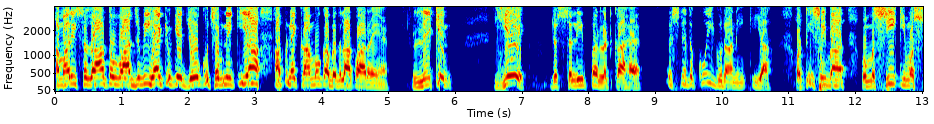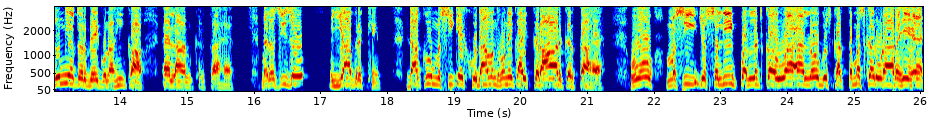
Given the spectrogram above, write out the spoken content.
हमारी सजा तो वाजबी है, क्योंकि जो कुछ हमने किया, अपने कामों का बदला पा रहे हैं। लेकिन ये जो सलीब पर लटका है इसने तो कोई गुनाह नहीं किया। और तीसरी बात, वो मसीह की मसूमियत और बेगुनाही का ऐलान करता है। मेरे चीज़ों याद रखें, डाकू मसीह के खुदावंद होने का इकरार करता है। वो मसीह जो सलीब पर लटका हुआ है, लोग उसका तमस्कर उड़ा रहे हैं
